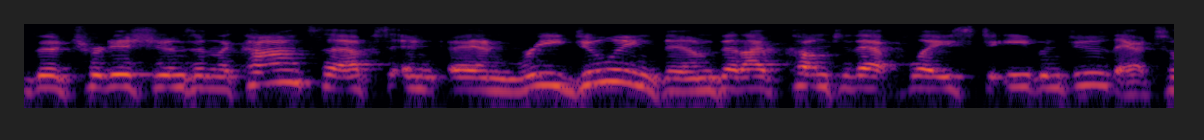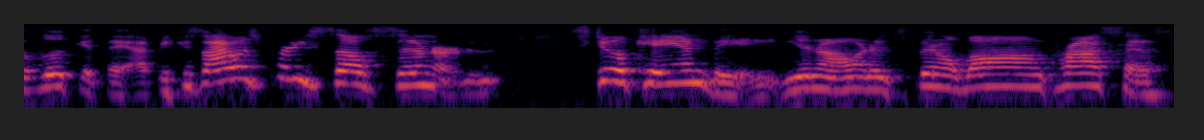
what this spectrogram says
the traditions and the concepts and, and redoing them that I've come to that place to even do that, to look at that, because I was pretty self centered and still can be, you know, and it's been a long process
